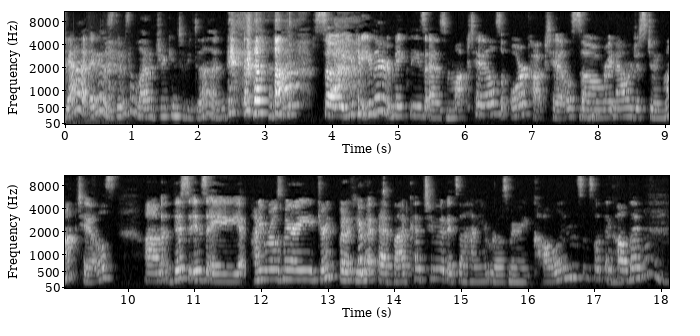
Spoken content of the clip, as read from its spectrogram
Yeah, it is. There's a lot of drinking to be done. So you can either make these as mocktails or cocktails. So Mhm. right now we're just doing mocktails. Um, this is a honey rosemary drink, but if you add vodka to it, it's a honey rosemary Collins, is what they called it. Mm.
